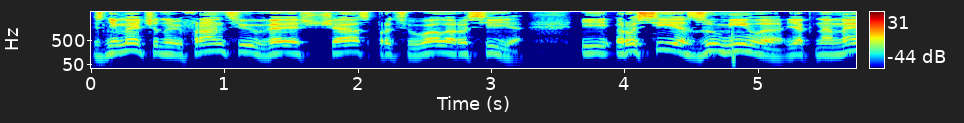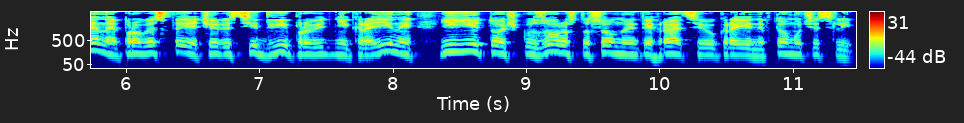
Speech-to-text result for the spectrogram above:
З Німеччиною і Францією весь час працювала Росія. І Росія зуміла, як на мене, провести через ці дві провідні країни її точку зору стосовно інтеграції України, в тому числі.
